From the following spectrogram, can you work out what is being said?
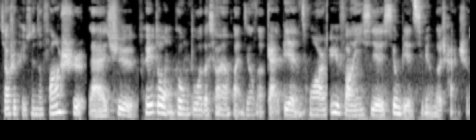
教师培训的方式来去推动更多的校园环境的改变，从而预防一些性别欺凌的产生。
